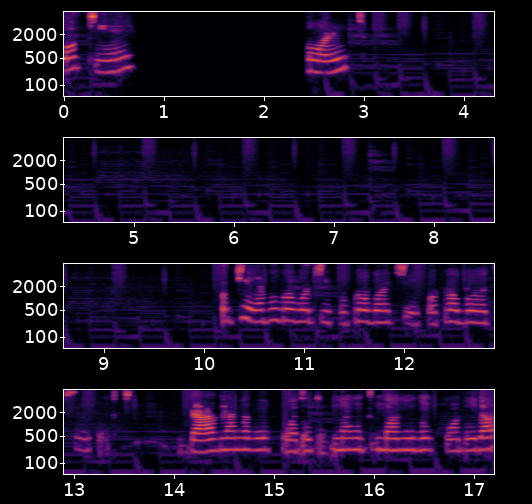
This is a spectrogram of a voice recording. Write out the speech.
Окей. Ой. Окей, я попробую цих, попробую цих, попробую цих. Да, в мене виходить, в мене мене виходить, да.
